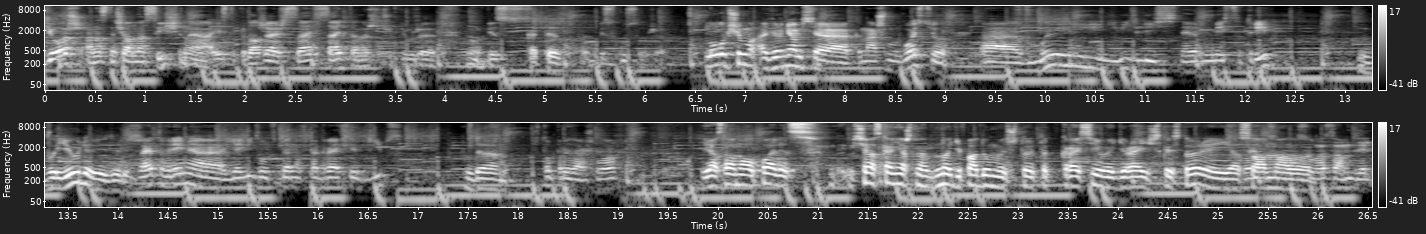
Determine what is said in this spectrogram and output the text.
пьешь, она сначала насыщенная, а если ты продолжаешь ссать, ссать, то она же чуть ли уже, ну, без, Капец. без вкуса уже. Ну, в общем, вернемся к нашему гостю. А, Мы не виделись, наверное, месяца три. В июле виделись? За это время я видел тебя на фотографиях гипс. Да. Что произошло? Я сломал палец. Сейчас, конечно, многие подумают, что это красивая героическая история. Я сломал На, самом деле.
